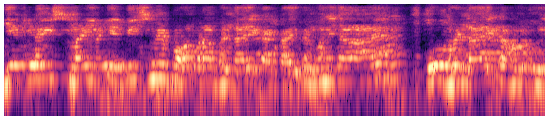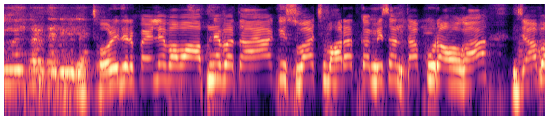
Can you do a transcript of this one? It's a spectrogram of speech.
ये तेईस मई के बीच में बहुत बड़ा भंडारे का कार्यक्रम होने जा रहा है। वो भंडारे का हम लोग निमंत्रण दे दिया थोड़ी देर पहले बाबा आपने बताया कि स्वच्छ भारत का मिशन तब पूरा होगा जब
